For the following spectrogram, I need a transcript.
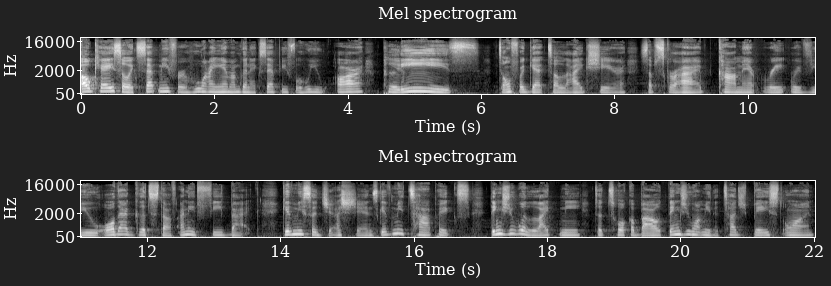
Okay, so accept me for who I am. I'm to accept you for who you are. Please don't forget to like, share, subscribe, comment, rate, review, all that good stuff. I need feedback. Give me suggestions, give me topics, things you would like me to talk about, things you want me to touch based on,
